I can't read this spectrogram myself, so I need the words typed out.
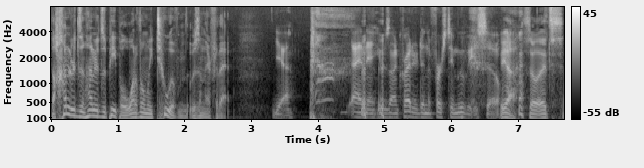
The hundreds and hundreds of people, one of only two of them that was in there for that. Yeah. And he was uncredited in the first two movies. So yeah, so it's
